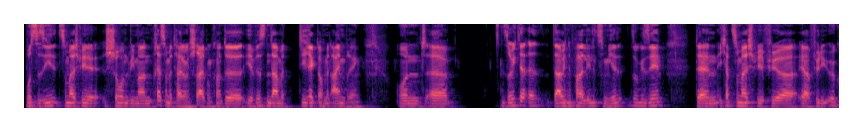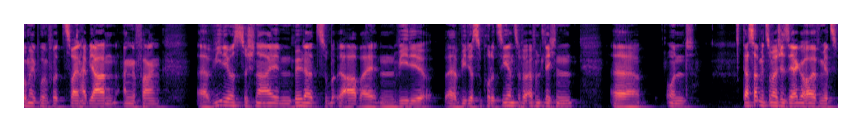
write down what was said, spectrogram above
wusste sie zum Beispiel schon, wie man Pressemitteilungen schreibt und konnte ihr Wissen damit direkt auch mit einbringen. Und äh, so ich da, äh, da habe ich eine Parallele zu mir so gesehen, denn ich habe zum Beispiel für ja für die Ökomelkprüfung vor zweieinhalb Jahren angefangen, äh, Videos zu schneiden, Bilder zu bearbeiten, Video, äh, Videos zu produzieren, zu veröffentlichen äh, und das hat mir zum Beispiel sehr geholfen, jetzt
